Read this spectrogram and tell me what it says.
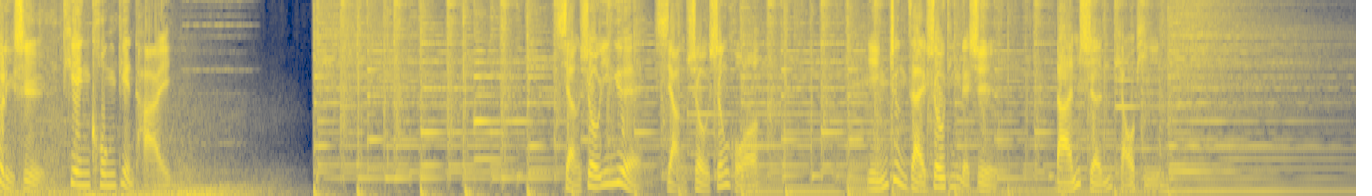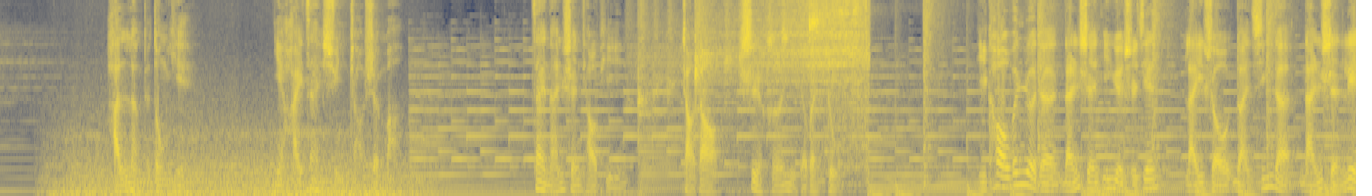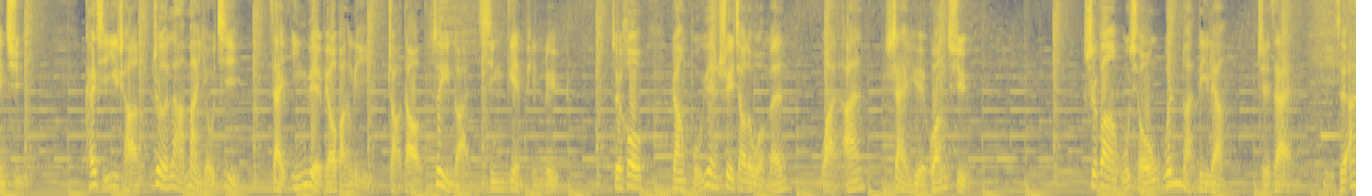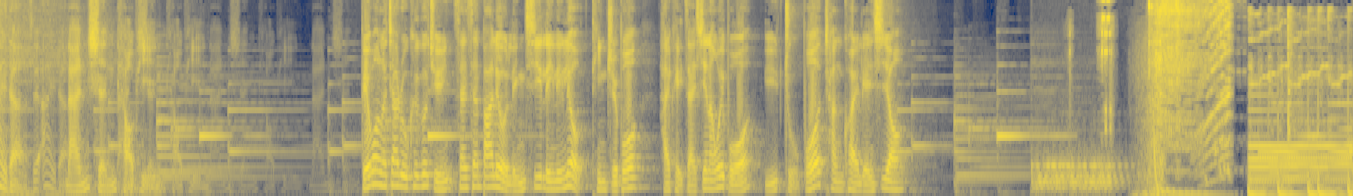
这里是天空电台，享受音乐，享受生活。您正在收听的是男神调频。寒冷的冬夜，你还在寻找什么？在男神调频，找到适合你的温度。倚靠温热的男神音乐时间，来一首暖心的男神恋曲，开启一场热辣漫游记，在音乐标榜里找到最暖心电频率，最后让不愿睡觉的我们晚安晒月光去，释放无穷温暖力量，只在你最爱的最爱的男神调频。别忘了加入 QQ 群三三八六零七零零六听直播。还可以在新浪微博与主播畅快联系哦。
